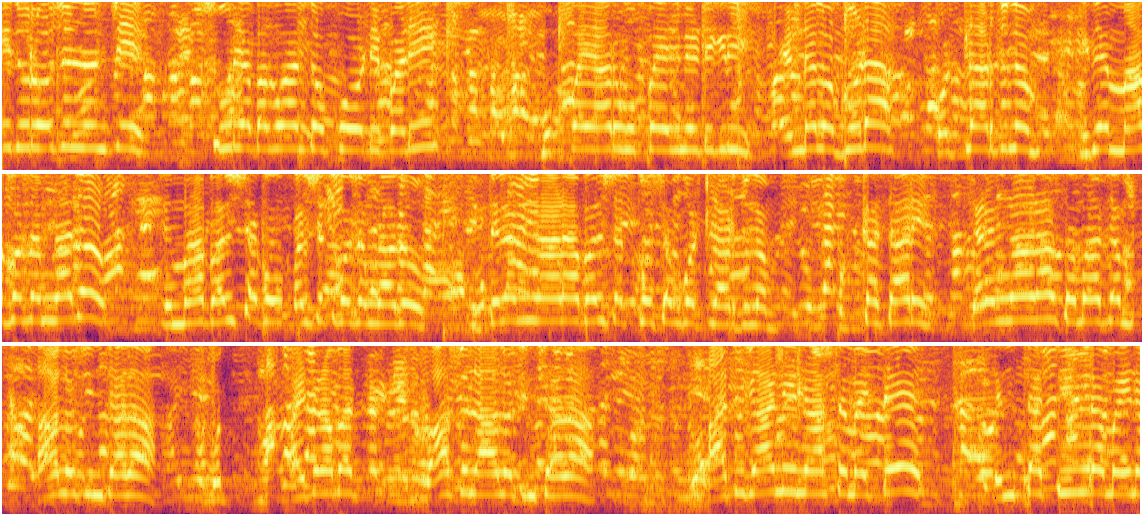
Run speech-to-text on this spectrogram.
ఐదు రోజుల నుంచి సూర్య భగవాన్తో పోటీ పడి ముప్పై ఆరు ముప్పై ఎనిమిది డిగ్రీ ఎండలో కూడా కొట్లాడుతున్నాం. ఇదేం మా కోసం కాదు మా భవిష్యత్ భవిష్యత్తు కోసం కాదు ఈ తెలంగాణ భవిష్యత్ కోసం కొట్లాడుతున్నాం. ఒక్కసారి తెలంగాణ సమాజం ఆలోచించాలా? హైదరాబాద్ వాసులు ఆలోచించాలా? అది కానీ నాశనం అయితే ఎంత తీవ్రమైన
